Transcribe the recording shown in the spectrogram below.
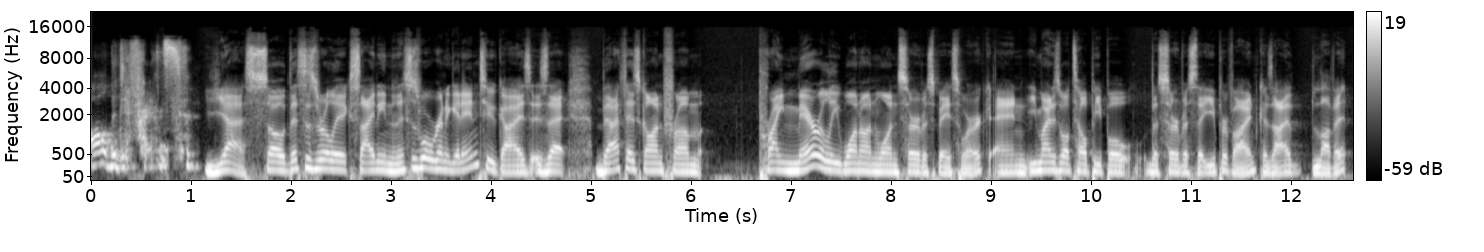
all the difference. yes. So this is really exciting. And this is what we're going to get into, guys, is that Beth has gone from primarily one-on-one service-based work and you might as well tell people the service that you provide because i love it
